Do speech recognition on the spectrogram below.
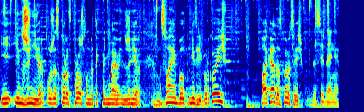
и инженер. Уже скоро в прошлом, я так понимаю, инженер. С вами был Дмитрий Куркович. Пока, до скорых встреч. До свидания.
